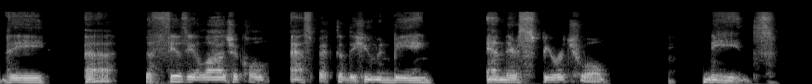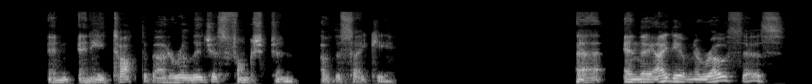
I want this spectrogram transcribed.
the uh, the physiological aspect of the human being and their spiritual needs, and and he talked about a religious function of the psyche. Uh, and the idea of neurosis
